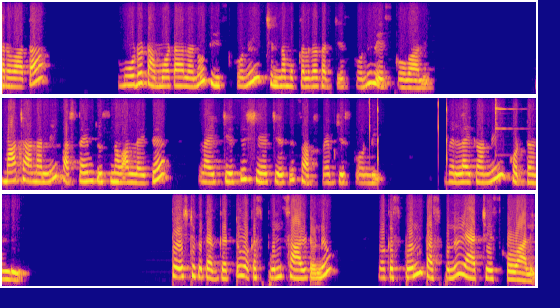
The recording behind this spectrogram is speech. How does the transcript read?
తర్వాత మూడు టమోటాలను తీసుకొని చిన్న ముక్కలుగా కట్ చేసుకొని వేసుకోవాలి. మా ఛానల్ని ఫస్ట్ టైం చూసిన వాళ్ళైతే లైక్ చేసి షేర్ చేసి సబ్స్క్రైబ్ చేసుకోండి. బెల్ ఐకాన్ని కొట్టండి. టేస్ట్కు తగ్గట్టు ఒక స్పూన్ సాల్ట్ను ఒక స్పూన్ పసుపును యాడ్ చేసుకోవాలి.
